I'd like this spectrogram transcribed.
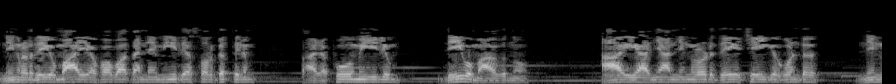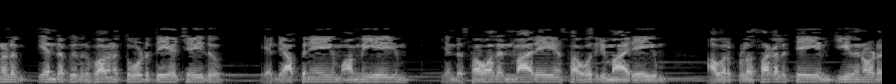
നിങ്ങളുടെ ദൈവമായ ഹോവ തന്നെ മീര സ്വർഗത്തിലും താഴഭൂമിയിലും ദൈവമാകുന്നു. ആകയാൽ ഞാൻ നിങ്ങളോട് ദയ ചെയ്യുക കൊണ്ട് നിങ്ങളും എന്റെ പിതൃഭവനത്തോട് ദയ ചെയ്തു. എന്റെ അപ്പനെയും അമ്മയെയും എന്റെ സഹോദരന്മാരെയും സഹോദരിമാരെയും അവർക്കുള്ള സകലത്തെയും ജീവനോടെ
